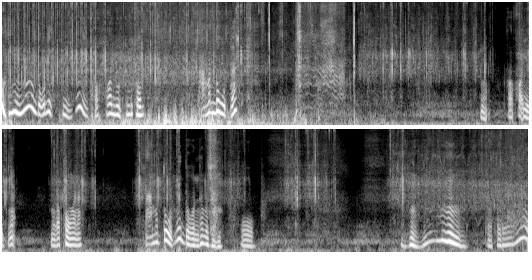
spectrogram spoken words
อื้อหือโดนอีกเฮ้ยขอหยุดท่านผู้ชมตามมันดูดนะเคาะเคาะหยุดเงี้ยเหมือนกับพงอะนะตามมาตูดไม่โดนท่านผู้ชมโอ้อื้อหือเกิดไปแล้ว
